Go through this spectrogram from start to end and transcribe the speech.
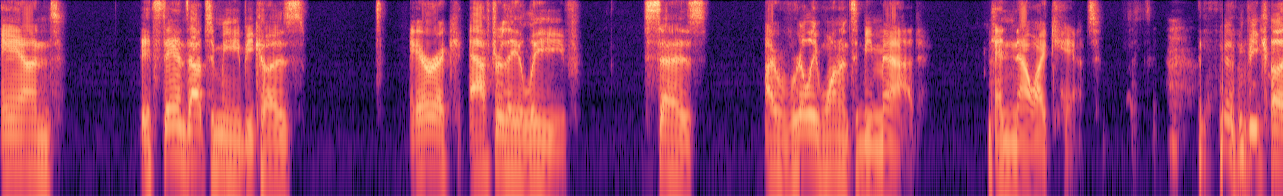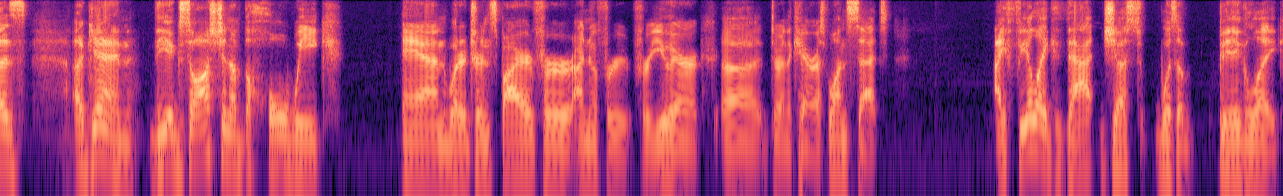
And it stands out to me because Eric, after they leave, says, I really wanted to be mad, and now I can't. because, again, the exhaustion of the whole week and what had transpired for, I know for, for you, Eric, uh, during the KRS1 set, I feel like that just was a big, like,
